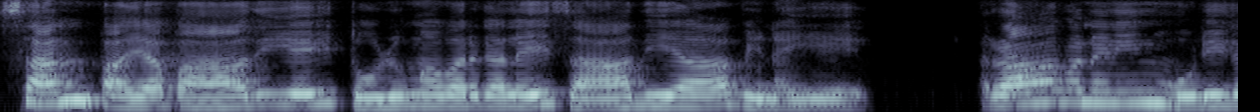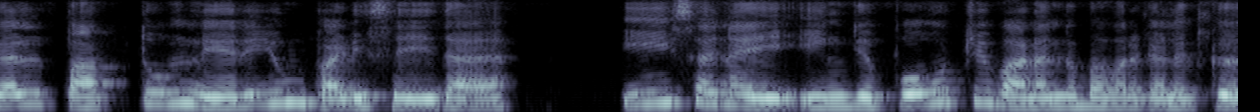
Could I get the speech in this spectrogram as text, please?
சன் பயபாதியை தொழுமவர்களை சாதியா வினையே. ராவணனின் முடிகள் பத்தும் நெறியும் படி செய்த ஈசனை இங்கு போற்றி வணங்குபவர்களுக்கு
